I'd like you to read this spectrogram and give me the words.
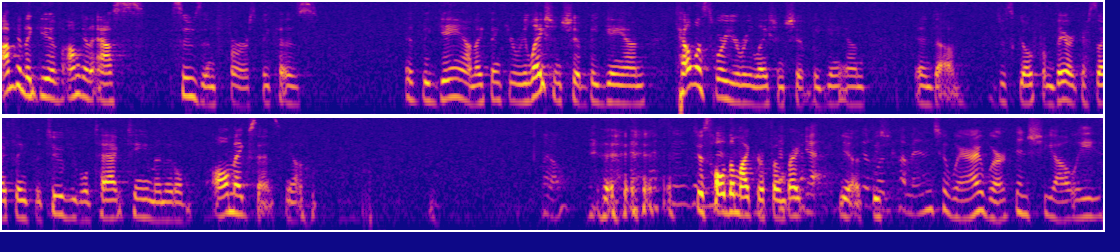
I'm going to give, I'm going to ask Susan first because it began, I think your relationship began. Tell us where your relationship began and um, just go from there because I think the two of you will tag team and it'll all make sense, you know. Well, Just hold the microphone right, yeah, yeah. Susan be- would come into where I worked, and she always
